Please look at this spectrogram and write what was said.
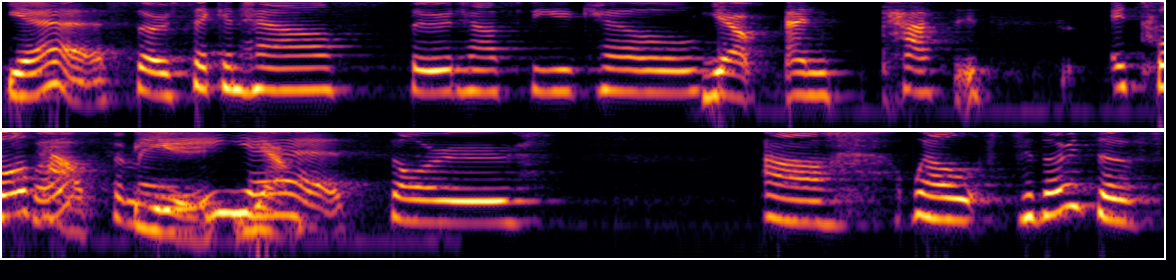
yeah. So second house, third house for you, Kel. Yep. And Cass, it's it's 12th, 12th house for, for me. Yeah. yeah. So, uh, well, for those of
